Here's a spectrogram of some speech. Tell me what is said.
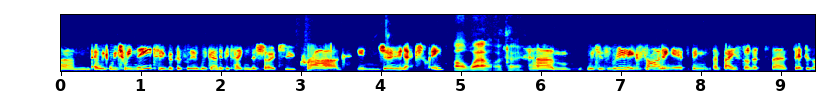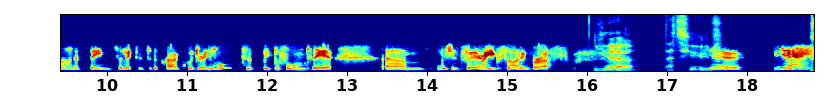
um, which we need to because we're, we're, going to be taking the show to Prague in June, actually. Oh wow! Okay. Um, which is really exciting. It's been uh, based on its uh, set design. It's been selected for the Prague Quadrennial to be performed there, um, which is very exciting for us. Yeah, that's huge. Yeah, yeah.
